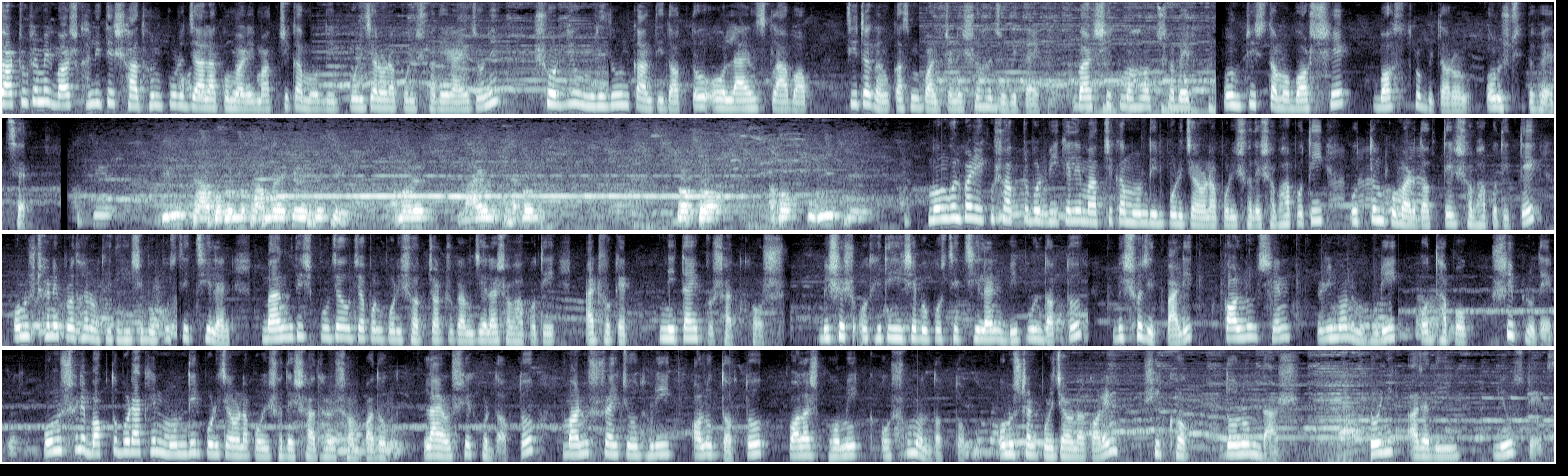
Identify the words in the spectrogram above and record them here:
চট্টগ্রামের বাঁশখালীতে সাধনপুর জালাকুমারী মাতৃকা মন্দির পরিচালনা পরিষদের আয়োজনে স্বর্গীয় মৃদুল কান্তি দত্ত ও লায়ন্স ক্লাব অব চিটাগাং কসমোপলিটনের সহযোগিতায় বার্ষিক মহোৎসবের উনত্রিশতম বর্ষে বস্ত্র বিতরণ অনুষ্ঠিত হয়েছে। আমাদের লায়ন দত্ত এবং উনি যে মঙ্গলবার একুশ অক্টোবর বিকেলে মাতৃকা মন্দির পরিচালনা পরিষদের সভাপতি উত্তম কুমার দত্তের সভাপতিত্বে অনুষ্ঠানে প্রধান অতিথি হিসেবে উপস্থিত ছিলেন বাংলাদেশ পূজা উদযাপন পরিষদ চট্টগ্রাম জেলা সভাপতি অ্যাডভোকেট নিতাই প্রসাদ ঘোষ। বিশেষ অতিথি হিসেবে উপস্থিত ছিলেন বিপুল দত্ত বিশ্বজিৎ পালিক, কল্লোল সেন, রিমন মুহুরী, অধ্যাপক শিবলু দেব অনুষ্ঠানে বক্তব্য রাখেন মন্দির পরিচালনা পরিষদের সাধারণ সম্পাদক লায়ন শেখর দত্ত, মানুষ রায় চৌধুরী, অলোক দত্ত, পলাশ ভৌমিক ও সুমন দত্ত। অনুষ্ঠান পরিচালনা করেন শিক্ষক দোলন দাস। দৈনিক আজাদি নিউজ ডেস্ক।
